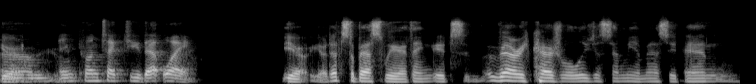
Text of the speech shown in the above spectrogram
Yeah. um, and contact you that way. Yeah, yeah, that's the best way. I think it's very casual. You just send me a message and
